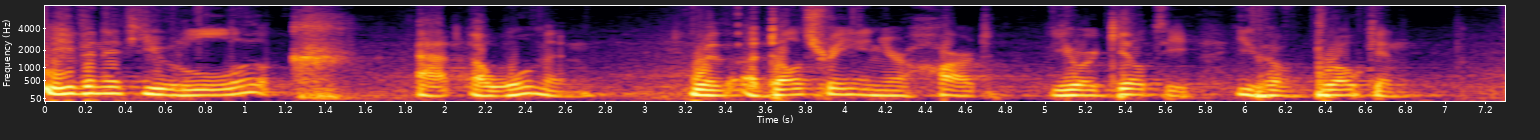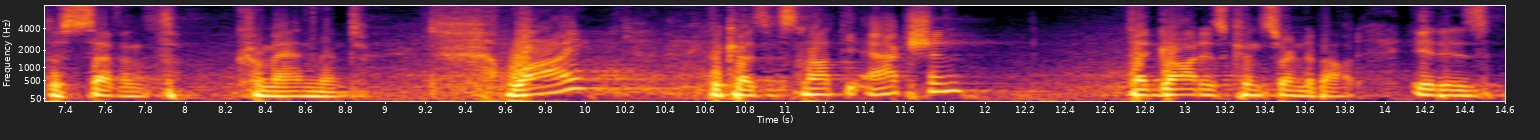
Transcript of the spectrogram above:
even if you look at a woman with adultery in your heart, you are guilty. You have broken the seventh commandment. Why? Because it's not the action that God is concerned about, it is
